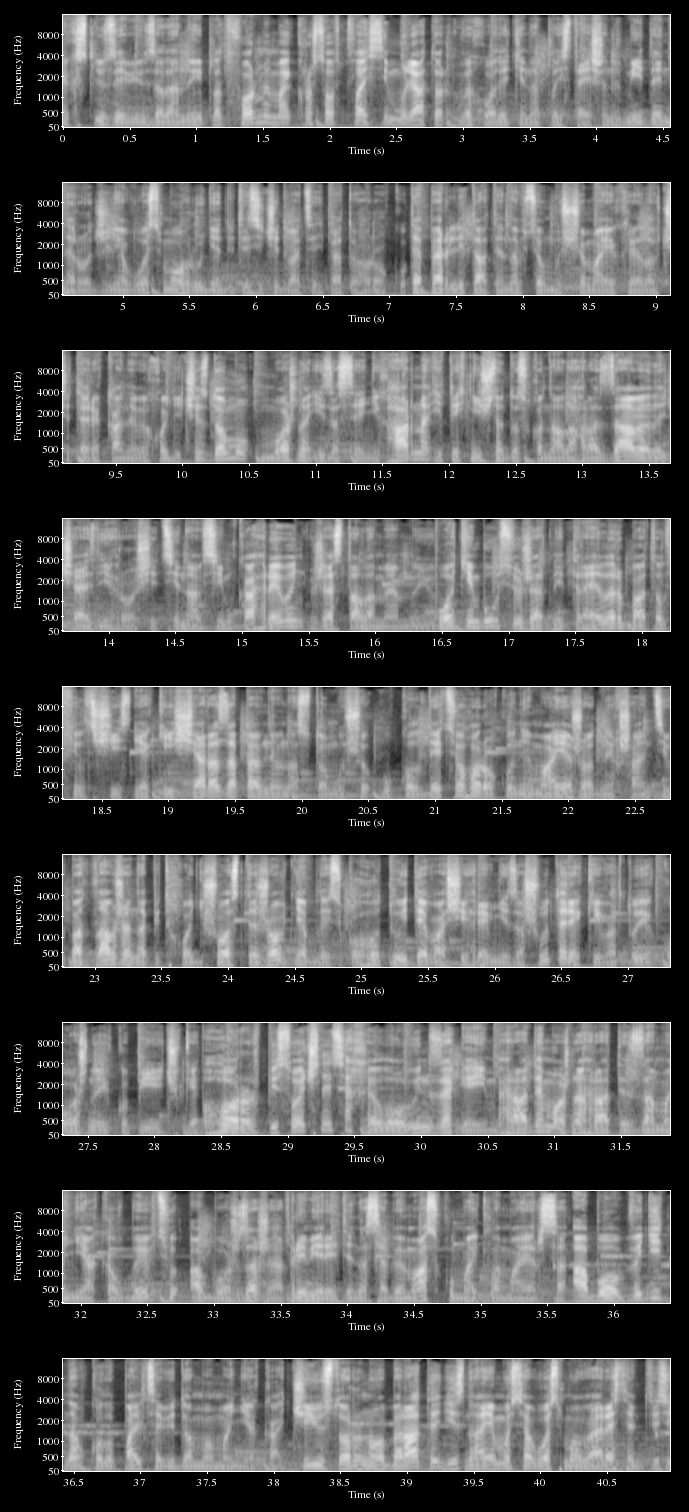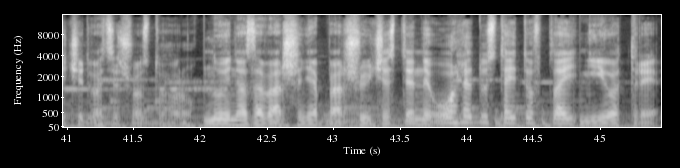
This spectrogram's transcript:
ексклюзивів зеленої платформи Microsoft Flight Simulator виходить і на PlayStation в мій день народження 8 грудня 2025 року. Тепер літати на всьому, що має крила в 4К, не виходячи з дому, можна і за синіх. Гарна і технічно досконала гра за величезні гроші. Ціна в 7к гривень вже стала мемною. Потім був сюжетний трейлер Battlefield 6, який ще раз запевнив нас в тому, що у колди цього року немає жодних шансів. Батла вже на підході. 6 жовтня близько. Готуйте ваші гривні за шутер, який вартує кожної копієчки. Горор пісочниця Halloween The Game. Гра, де можна грати за маніяка вбивцю або ж за жертву. Приміряйте на себе маску Майкла Майерса або обведіть навколо пальця відомого маніяка. Чию сторону обирати, дізнаємося 8 вересня 2026 року. Ну і на завершення першої частини огляду State of Play Neo 3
